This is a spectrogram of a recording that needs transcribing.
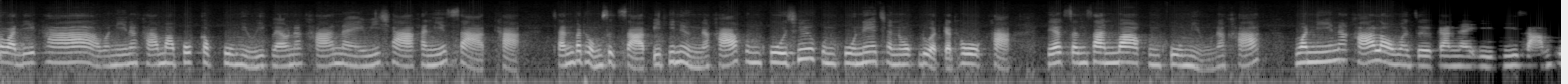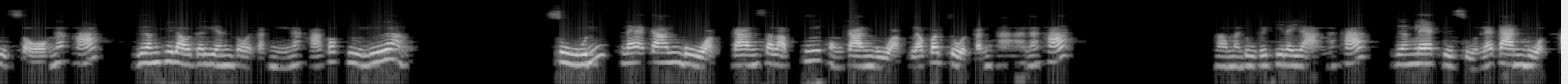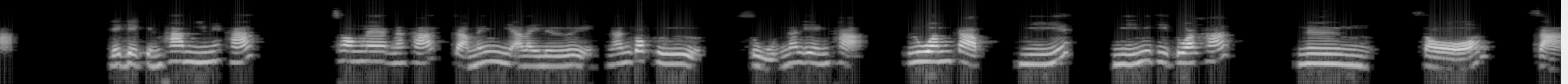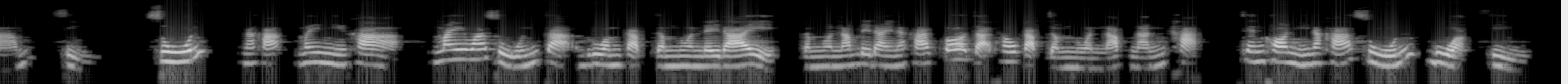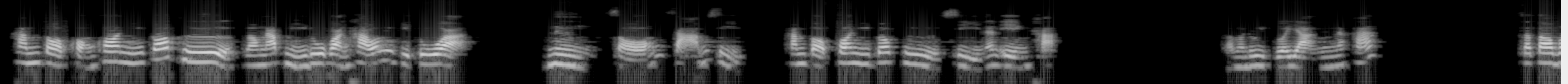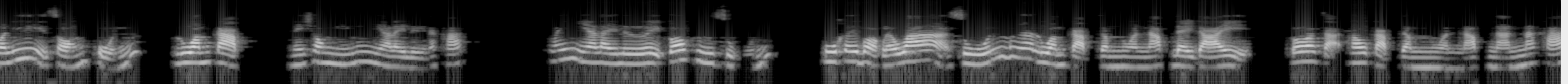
สวัสดีค่ะ วันนี้นะคะมาพบกับครูหมิวอีกแล้วนะคะ ในวิชาคณิตศาสตร์ค่ะ ชั้นประถมศึกษาปีที่1นะคะ คุณครูชื่อคุณครูเนชชนกดวดกระโทกค่ะ เรียกสั้นๆว่าคุณครูหมิวนะคะ วันนี้นะคะเรามาเจอกันใน EP 3.2 นะคะ เรื่องที่เราจะเรียนต่อจากนี้นะคะ ก็คือเรื่องศูนย์และการบวกการสลับที่ของการบวกแล้วก็โจทย์ปัญหานะคะ เรามาดูไปทีละอย่างนะคะ เรื่องแรกคือศูนย์และการบวกค่ะ เด็กๆเห็นภาพนี้ไหมคะ ช่องแรกนะคะ จะไม่มีอะไรเลย นั่นก็คือศูนย์นั่นเองค่ะ รวมกับหมีหมีมีกี่ตัวคะหนึ่งสองสามสี่ศูนย์นะคะ ไม่มีค่ะ ไม่ว่าศูนย์จะรวมกับจำนวนใด ๆจำนวนนับใด ๆนะคะ ก็จะเท่ากับจำนวนนับนั้นค่ะ เช่นข้อนี้นะคะ0บวก4คำตอบของข้อนี้ก็คือ ลองนับหมีดูก่อนค่ะว่ามีกี่ตัว 1 2 3 4คำตอบข้อนี้ก็คือ 4 นั่นเองค่ะ เรามาดูอีกตัวอย่างนึงนะคะสตรอเบอรี่2ผล รวมกับในช่องนี้ไม่มีอะไรเลยนะคะ ไม่มีอะไรเลยก็คือศูนย์ ครูเคยบอกแล้วว่า ศูนย์เมื่อรวมกับจำนวนนับใด ๆ ก็จะเท่ากับจำนวนนับนั้นนะคะ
